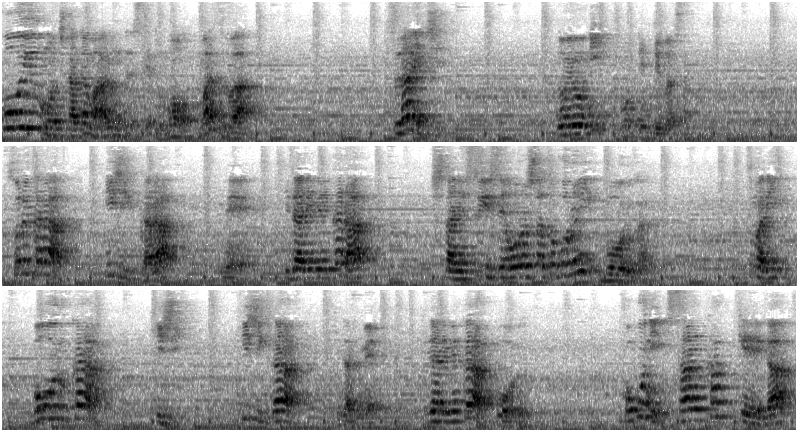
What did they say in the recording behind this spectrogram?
こういう持ち方もあるんですけどもまずはスライチのように持っていってください。それから肘から目左目から下に水線を下ろしたところにボールがある。つまりボールから肘肘から左目。左目からボール。ここに三角形が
